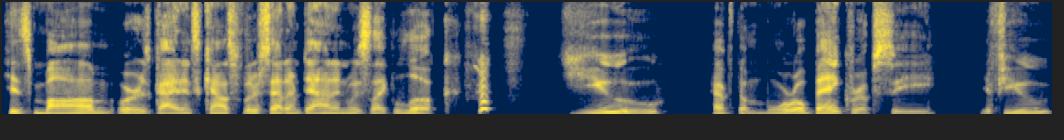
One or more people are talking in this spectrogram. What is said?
his mom or his guidance counselor sat him down and was like, Look, you have the moral bankruptcy. If you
